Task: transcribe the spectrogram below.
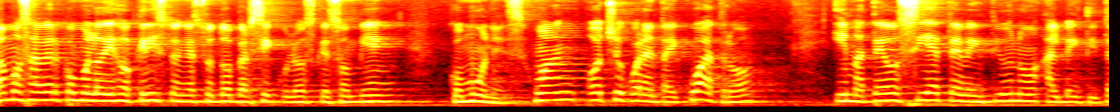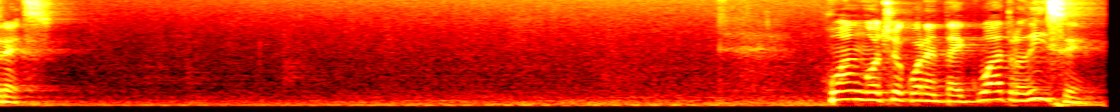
Vamos a ver cómo lo dijo Cristo en estos dos versículos que son bien comunes. Juan 8:44 y Mateo 7:21 al 23. Juan 8:44 dice,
